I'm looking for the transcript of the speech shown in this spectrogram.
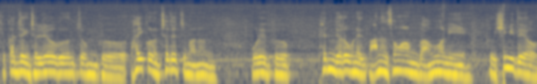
객관적인 전력은 좀 그 하위권은 쳐졌지만은 올해 그 팬 여러분의 많은 성원과 응원이 그 힘이 되어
